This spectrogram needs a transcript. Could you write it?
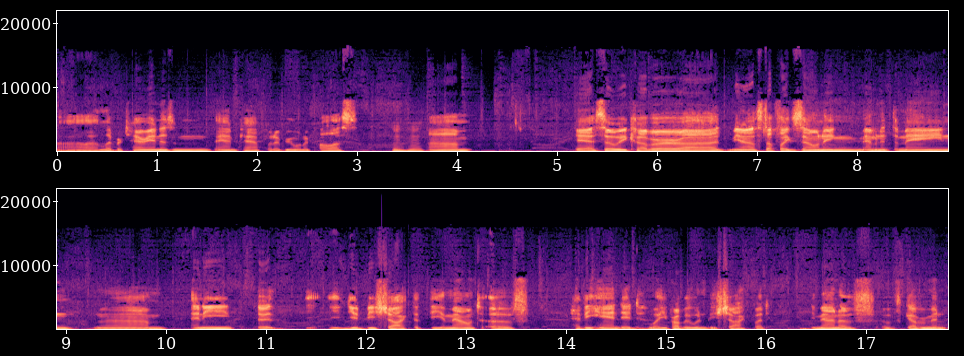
uh, libertarianism, ANCAP, whatever you want to call us. Mm-hmm. Um, yeah, so we cover uh, you know stuff like zoning, eminent domain, um, any. You'd be shocked at the amount of heavy-handed. Well, you probably wouldn't be shocked, but the amount of, of government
